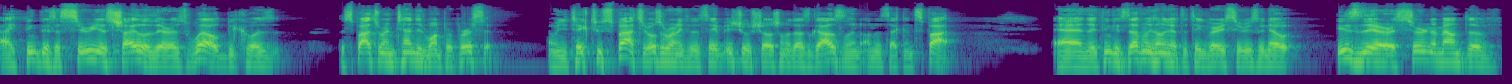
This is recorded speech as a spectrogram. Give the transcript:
I think there's a serious shaila there as well because the spots were intended one per person. And when you take two spots, you're also running into the same issue of Shal Shamadas gazlan on the second spot. And I think it's definitely something we have to take very seriously. Now, is there a certain amount of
